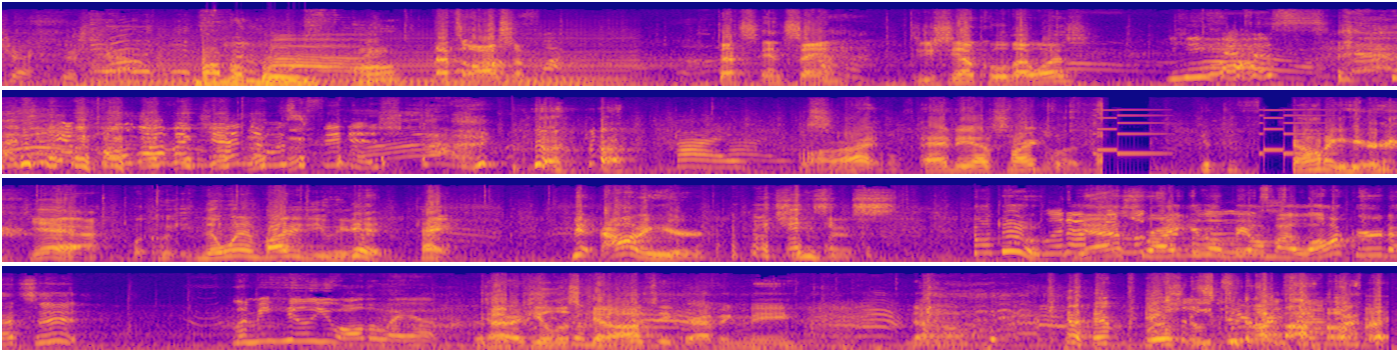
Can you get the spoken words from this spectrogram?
Check this out. Baba Booey. Uh, That's awesome. That's insane. Did you see how cool that was? Yes! I just pulled off a gen that was finished. All right, and he has Franklin. Get the f out of here. Yeah. No one invited you here. Get- Hey. Get out of here. Jesus. What do? Split up Yeah, that's right. You're gonna be on my locker. That's it. Let me heal you all the way up. That's I right, peel she's this kid be off? Busy grabbing me. No. Peel Actually, this kid can off. return.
